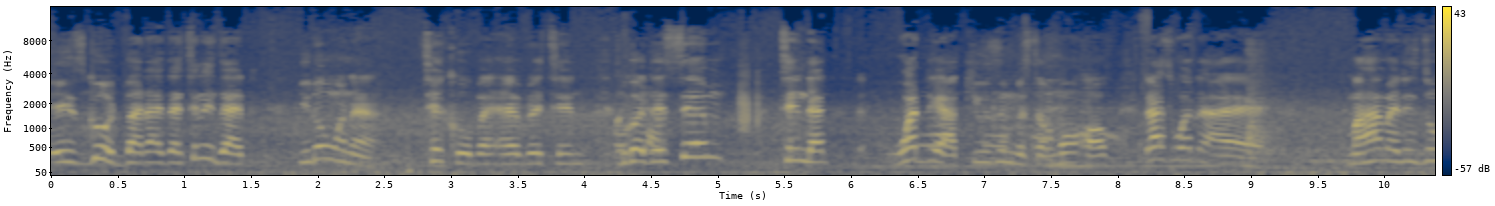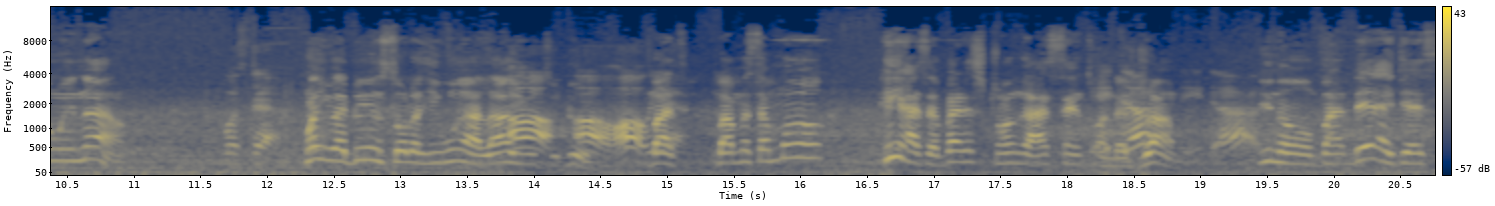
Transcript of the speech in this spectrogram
It's good. But uh, the thing is that you don't want to take over everything. Because the same thing that what they're accusing Mr. Moore of, that's what uh, Muhammad is doing now. What's that? When you are doing solo, he won't allow Oh, you to do. oh, oh, but, yeah. but Mr. Moore, he has a very strong accent on the does, drum. He does. You know, but they are just,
